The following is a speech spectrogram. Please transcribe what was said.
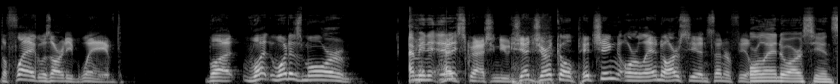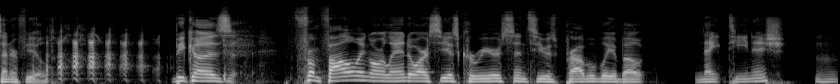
the flag was already waved. But what what is more I mean, it- head scratching you, Jedd Gyorko pitching Orlando Arcia in center field? Orlando Arcia in center field. because from following Orlando Arcia's career since he was probably about 19 ish, Mm-hmm.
